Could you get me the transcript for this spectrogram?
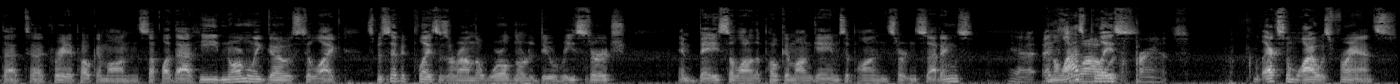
that uh, created Pokemon and stuff like that. He normally goes to like specific places around the world in order to do research and base a lot of the Pokemon games upon certain settings. Yeah, And the X last Y was place- France. X and Y was France,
